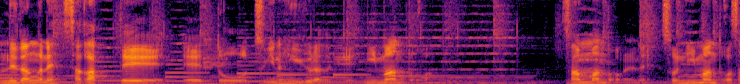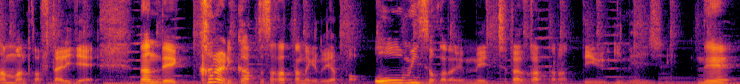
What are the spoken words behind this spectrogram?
値段がね下がってえっ、ー、と次の日いくらだっけ？2万とか。3万とかだよね。そう2万とか3万とか2人で。なんでかなりガッと下がったんだけどやっぱ大晦日だけめっちゃ高かったなっていうイメージ。ね。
